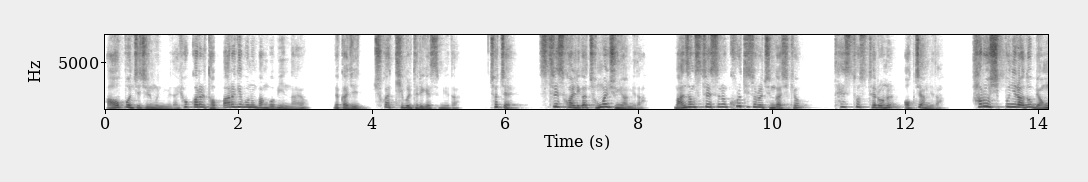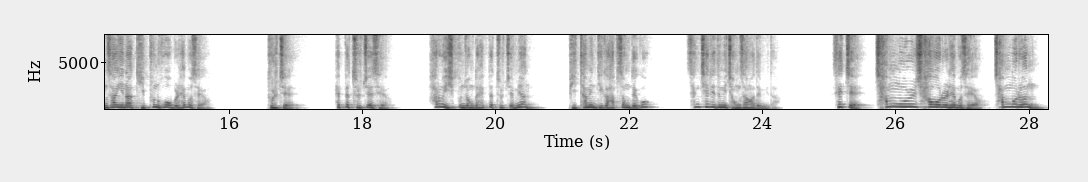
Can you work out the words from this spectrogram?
아홉 번째 질문입니다. 효과를 더 빠르게 보는 방법이 있나요? 몇 가지 추가 팁을 드리겠습니다. 첫째, 스트레스 관리가 정말 중요합니다. 만성 스트레스는 코르티솔을 증가시켜 테스토스테론을 억제합니다. 하루 10분이라도 명상이나 깊은 호흡을 해보세요. 둘째, 햇볕을 쬐세요. 하루 20분 정도 햇볕을 쬐면 비타민 D가 합성되고 생체 리듬이 정상화됩니다. 셋째, 찬물 샤워를 해보세요. 찬물은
